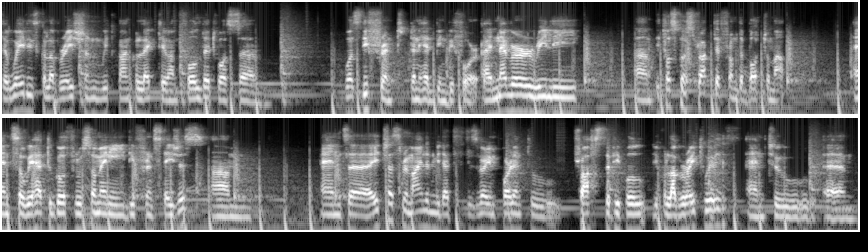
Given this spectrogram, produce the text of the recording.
the way this collaboration with Kwan Collective unfolded was um, was different than it had been before. I never really, um, it was constructed from the bottom up. And so we had to go through so many different stages. Um, and uh, it just reminded me that it is very important to trust the people you collaborate with and to um,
